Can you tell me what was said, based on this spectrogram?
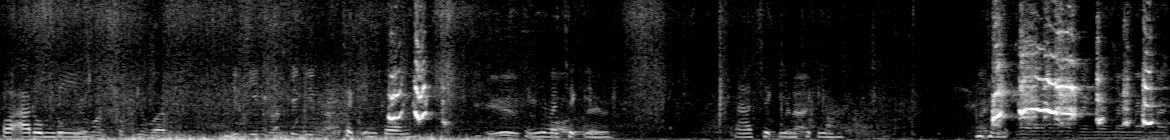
พออารมณ์ดีเดี๋ยววันศุกร์เดี๋ยววันเช็คอินก่อนเช็คอินก่อนเช็คอินก่อนเออทีนี้มาเช็คอินมาเช็คอินเช็คอิน นั่งนั่งนั่งนั่งนั่ง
